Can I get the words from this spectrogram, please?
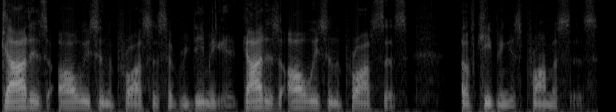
God is always in the process of redeeming it. God is always in the process of keeping his promises.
